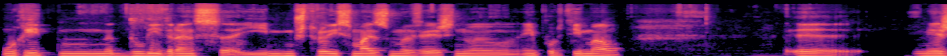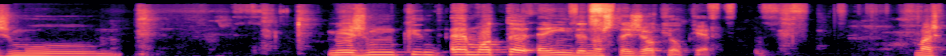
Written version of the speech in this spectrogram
um ritmo de liderança e mostrou isso mais uma vez no, em Portimão. Eh, mesmo, mesmo que a moto ainda não esteja ao que ele quer. Mas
